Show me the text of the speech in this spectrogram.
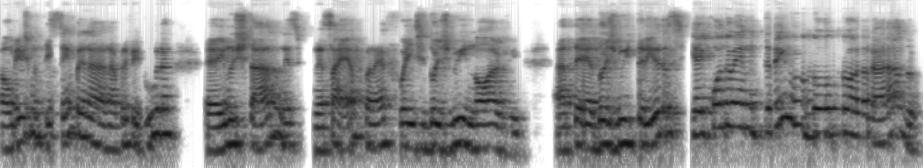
ao mesmo tempo, sempre na, na prefeitura é, e no estado, nesse, nessa época, né? Foi de 2009 até 2013. E aí, quando eu entrei no doutorado,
